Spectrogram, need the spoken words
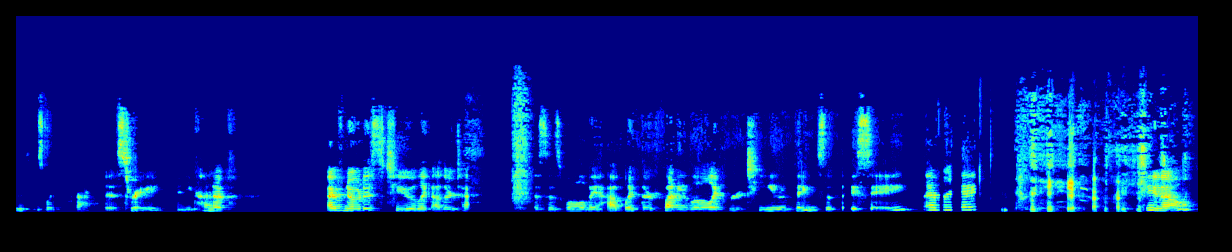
because it's like practice, right? And you kind of, I've noticed too, like other tattooists as well, they have like their funny little like routine things that they say every day, yeah. you know?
